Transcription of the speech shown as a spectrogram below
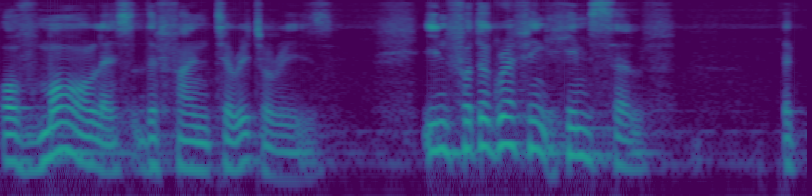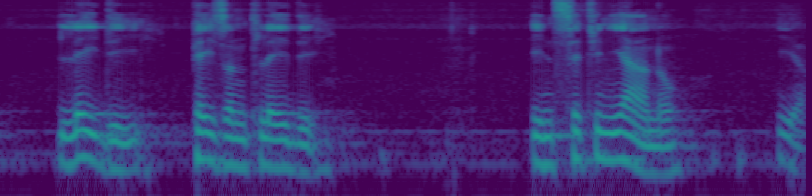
of more or less defined territories, in photographing himself, a lady, peasant lady, in Settignano, here.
